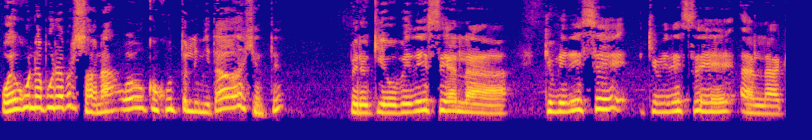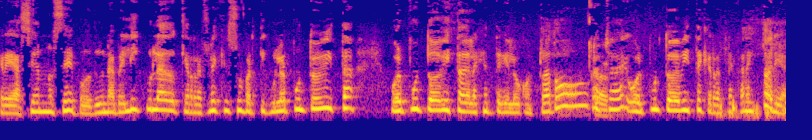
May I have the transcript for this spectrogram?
o es una pura persona o es un conjunto limitado de gente pero que obedece a la que obedece que obedece a la creación no sé pues, de una película que refleje su particular punto de vista o el punto de vista de la gente que lo contrató Claro. o el punto de vista que refleja la historia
